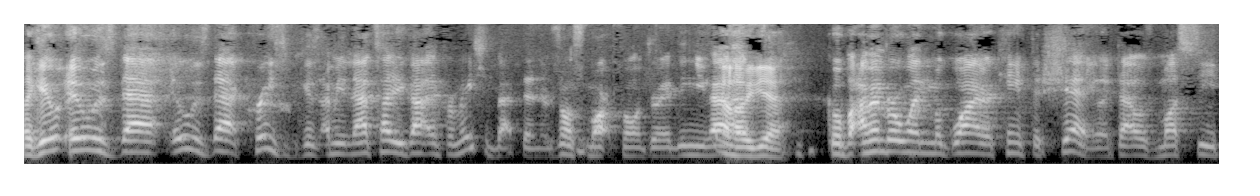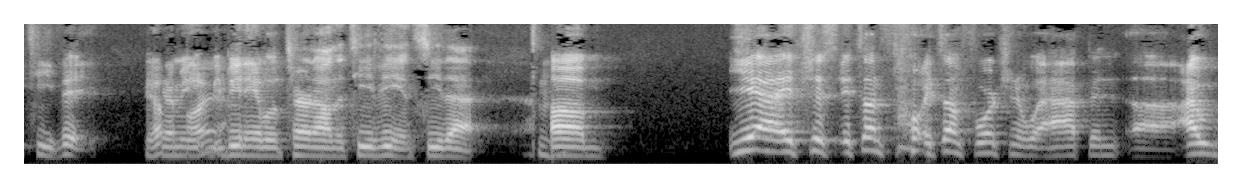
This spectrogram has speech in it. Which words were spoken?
Like it, it was that it was that crazy because I mean that's how you got information back then. There's no smartphones or anything. You had Oh yeah, go. I remember when McGwire came to Shea, like that was must see TV. yep. You know what I mean, Oh, yeah. being able to turn on the TV and see that. Um, yeah, it's just it's unfor- it's unfortunate what happened. Uh, I would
